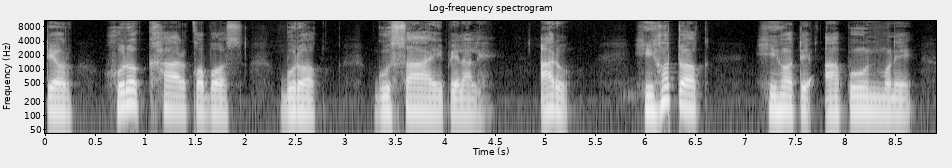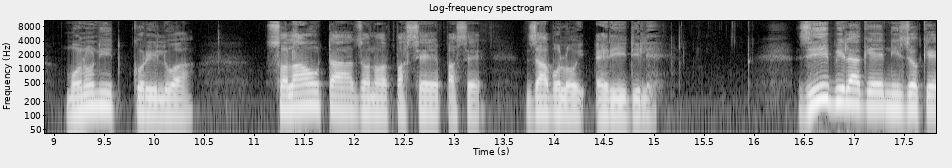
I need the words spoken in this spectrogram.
তেওঁৰ সুৰক্ষাৰ কবচবোৰক গুচাই পেলালে আৰু সিহঁতক সিহঁতে আপোন মনে মনোনীত কৰি লোৱা চলাওঁতাজনৰ পাছে পাছে যাবলৈ এৰি দিলে। যিবিলাকে নিজকে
